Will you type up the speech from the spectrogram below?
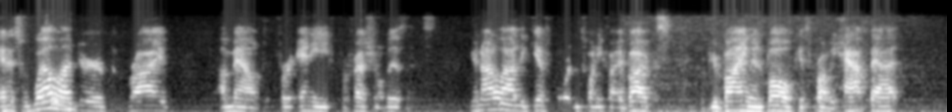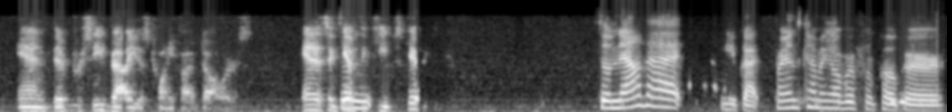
And it's well Cool. under the bribe amount for any professional business. You're not allowed to gift more than 25 bucks. If you're buying in bulk, it's probably half that. And the perceived value is $25. And it's a So- gift that keeps giving. So now that you've got friends coming over for poker,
